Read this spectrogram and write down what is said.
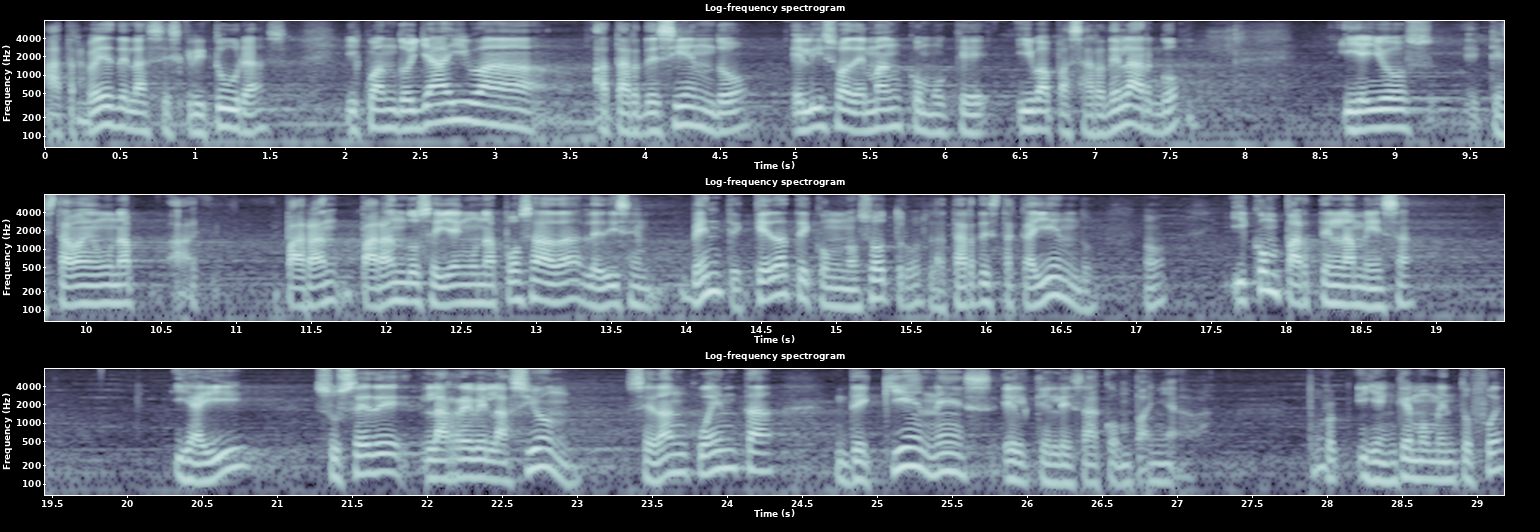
a través de las escrituras. Y cuando ya iba atardeciendo, él hizo ademán como que iba a pasar de largo y ellos eh, que estaban en una parándose ya en una posada le dicen, vente, quédate con nosotros, la tarde está cayendo, y comparten la mesa. Y ahí sucede la revelación, se dan cuenta de quién es el que les acompañaba. Y en qué momento fue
